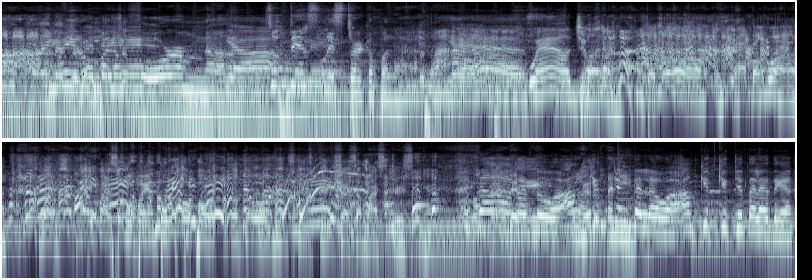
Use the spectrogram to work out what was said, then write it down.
Her Mayroon palang siya- form na. Yeah. So, dance lister ka pala. Yes. Well, joke. Oo, totoo. Habang mo ha. Naipasa mo pa yung totoo po. Totoo. Good siya sa masters niya. Nakakatuwa. Ang Pero- cute niyang dalawa. Ang cute-cute niyo talaga.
